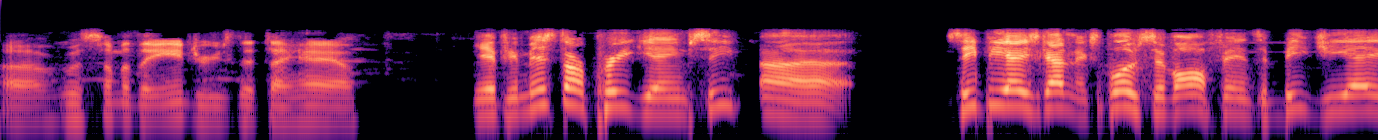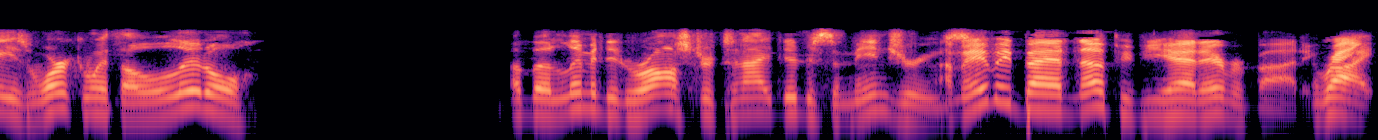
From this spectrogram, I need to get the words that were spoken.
uh, with some of the injuries that they have. Yeah, if you missed our pregame, C, uh, CPA's got an explosive offense, and BGA is working with a little of a limited roster tonight due to some injuries. I mean, it'd be bad enough if you had everybody. right.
